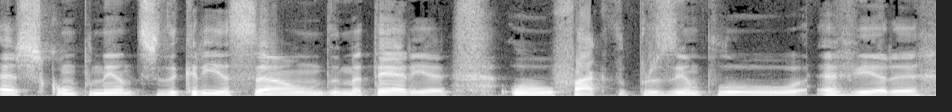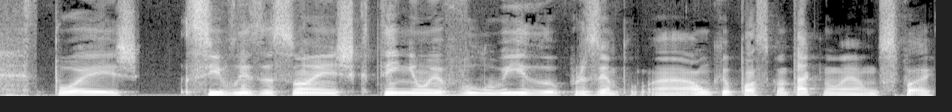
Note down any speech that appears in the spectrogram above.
as componentes de criação de matéria, o facto por exemplo, haver depois civilizações que tinham evoluído, por exemplo, há um que eu posso contar que não é um spoiler.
